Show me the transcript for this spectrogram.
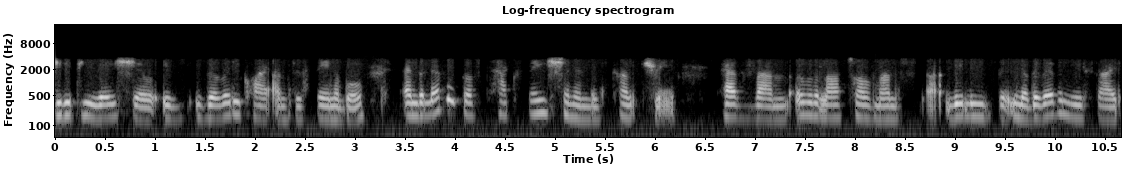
GDP ratio is, is already quite unsustainable, and the levels of taxation in this country have, um, over the last 12 months, uh, really, you know, the revenue side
